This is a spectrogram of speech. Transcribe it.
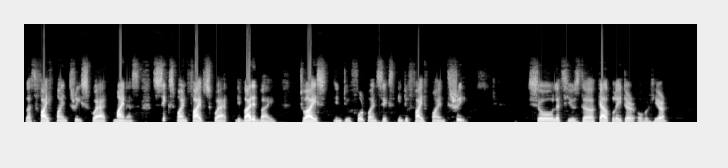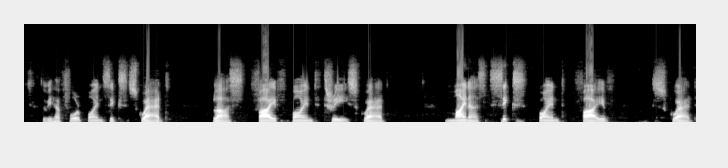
plus 5.3 squared minus 6.5 squared divided by twice into 4.6 into 5.3 so let's use the calculator over here so we have 4.6 squared plus 5.3 squared minus 6.5 squared.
